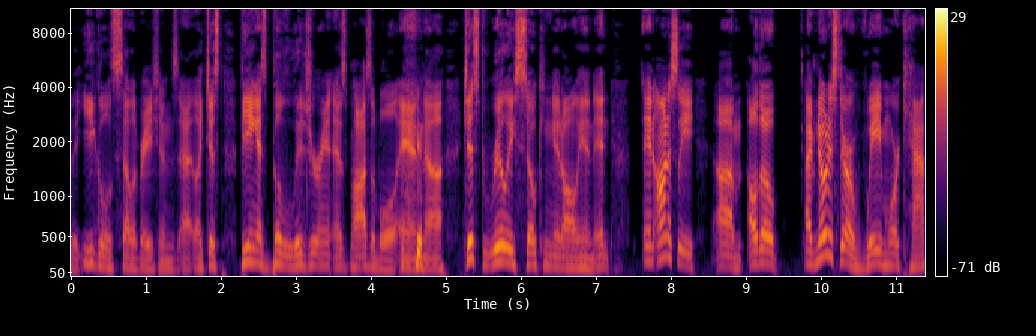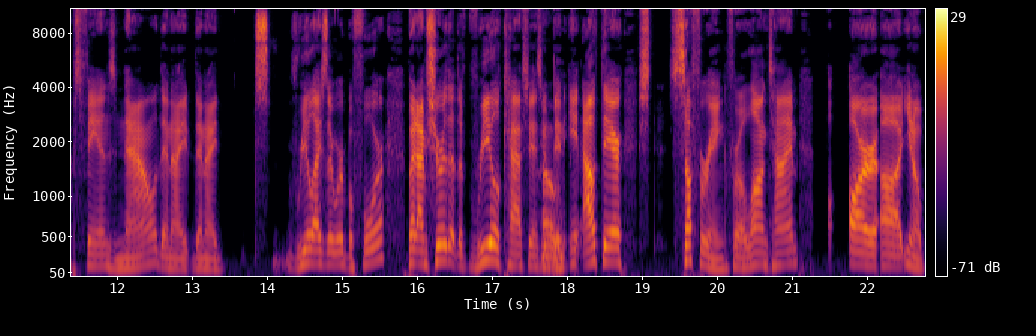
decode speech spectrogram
the Eagles celebrations at like just being as belligerent as possible and uh, just really soaking it all in. And and honestly, um, although I've noticed there are way more Caps fans now than I than I realized there were before. But I'm sure that the real Caps fans who've oh, been in, out there sh- suffering for a long time are, uh, you know,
